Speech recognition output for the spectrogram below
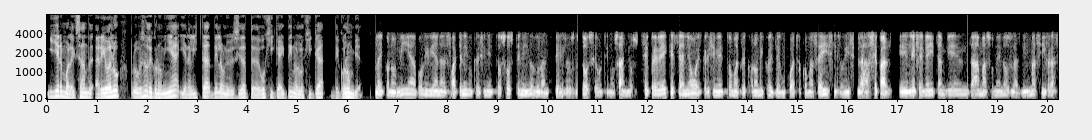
Guillermo Alexander Arevalo, profesor de economía y analista de la Universidad Pedagógica y Tecnológica de Colombia. La economía boliviana ha tenido un crecimiento sostenido durante los 12 últimos años. Se prevé que este año el crecimiento macroeconómico es de un 4,6 y lo dice la CEPAL. El FMI también da más o menos las mismas cifras,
